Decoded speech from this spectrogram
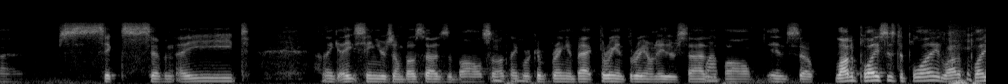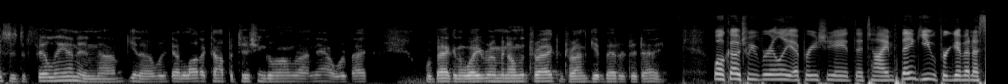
uh, six, seven, eight, I think eight seniors on both sides of the ball. So mm-hmm. I think mm-hmm. we're bringing back three and three on either side wow. of the ball. And so a lot of places to play, a lot of places to fill in, and um, you know we've got a lot of competition going on right now. We're back, we're back in the weight room and on the track and trying to get better today. Well, coach, we really appreciate the time. Thank you for giving us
